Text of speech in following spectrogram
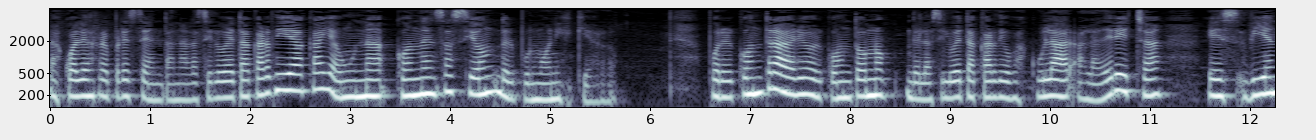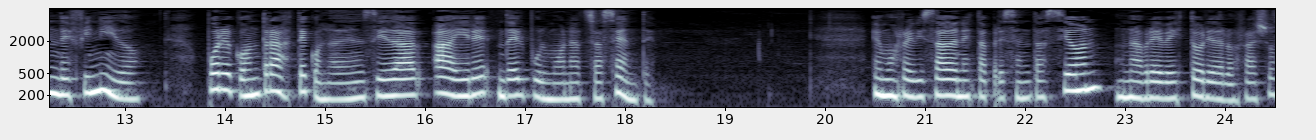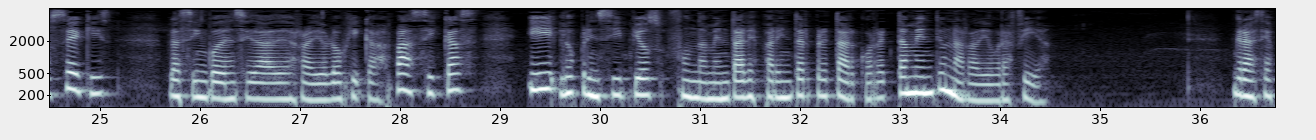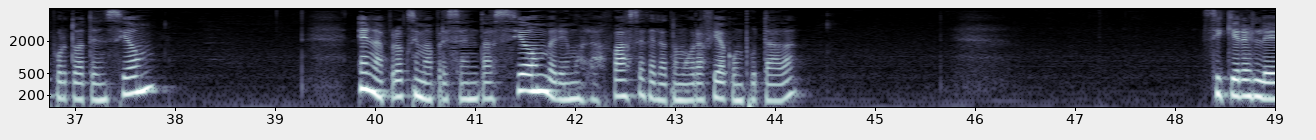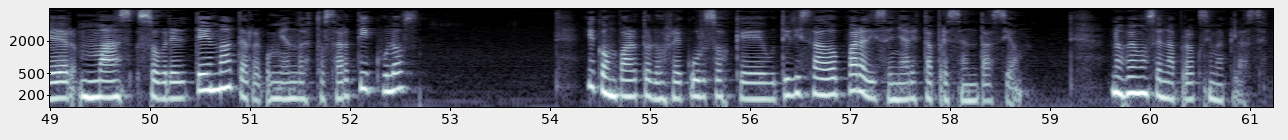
las cuales representan a la silueta cardíaca y a una condensación del pulmón izquierdo. Por el contrario, el contorno de la silueta cardiovascular a la derecha es bien definido por el contraste con la densidad aire del pulmón adyacente. Hemos revisado en esta presentación una breve historia de los rayos X, las cinco densidades radiológicas básicas y los principios fundamentales para interpretar correctamente una radiografía. Gracias por tu atención. En la próxima presentación veremos las bases de la tomografía computada. Si quieres leer más sobre el tema, te recomiendo estos artículos y comparto los recursos que he utilizado para diseñar esta presentación. Nos vemos en la próxima clase.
